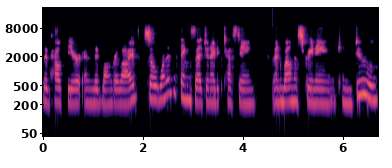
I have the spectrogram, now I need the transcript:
live healthier, and live longer lives. So one of the things that genetic testing and wellness screening can do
